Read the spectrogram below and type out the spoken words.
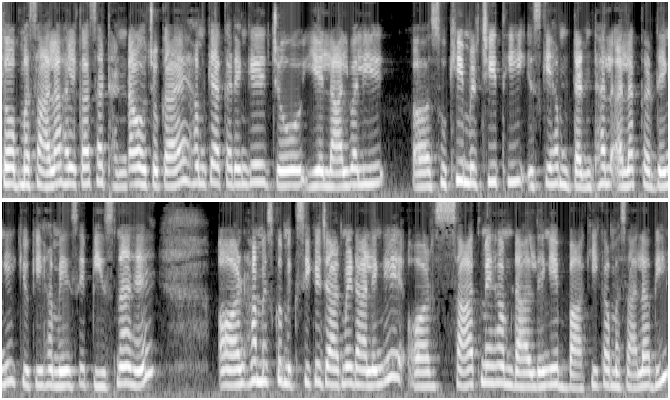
तो अब मसाला हल्का सा ठंडा हो चुका है। हम क्या करेंगे? जो ये लाल वाली सूखी मिर्ची थी, इसके हम डंठल अलग कर देंगे क्योंकि हमें इसे पीसना है। और हम इसको मिक्सी के जार में डालेंगे और साथ में हम डाल देंगे बाकी का मसाला भी।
